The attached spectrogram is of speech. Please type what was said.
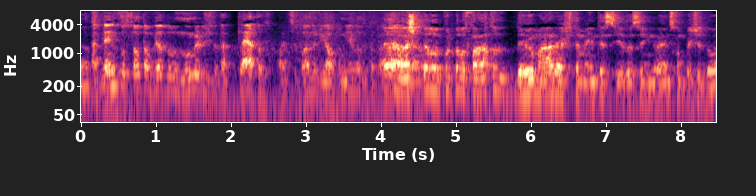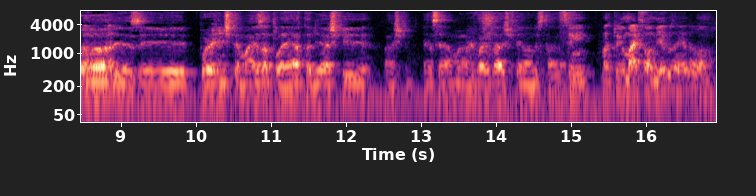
Atos Até em função, talvez, do número de atletas participando de alto nível no campeonato. É, eu acho né? que pelo, por- pelo fato de eu e o Mário acho que também ter sido assim, grandes competidores e por a gente ter mais atleta ali, acho que, acho que essa é a maior rivalidade que tem lá no estado. Sim, mas tu e o Mário são amigos ainda ou não?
